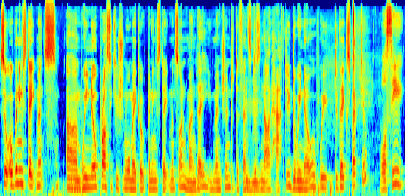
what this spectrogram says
So opening statements, um, Mm-hmm. we know prosecution will make opening statements on Monday. You mentioned defense Mm-hmm. does not have to. Do we know if we do they expect to? We'll see.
